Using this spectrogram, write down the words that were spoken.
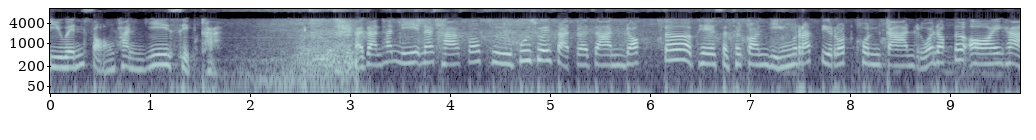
อีเวนต์2020 ค่ะอาจารย์ท่านนี้นะคะก็คือผู้ช่วยศาสตราจารย์ ดรเภสัชกรหญิง รัตติรสคนการ หรือว่าดรออยค่ะ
